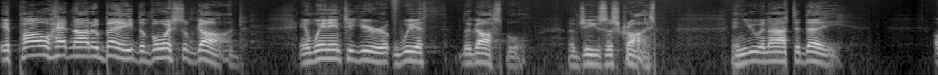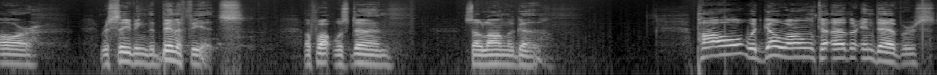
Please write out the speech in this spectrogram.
if Paul had not obeyed the voice of God and went into Europe with the gospel of Jesus Christ. And you and I today are receiving the benefits of what was done so long ago. Paul would go on to other endeavors,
